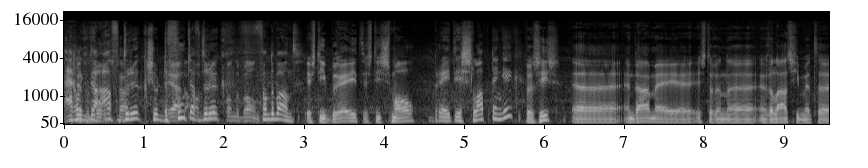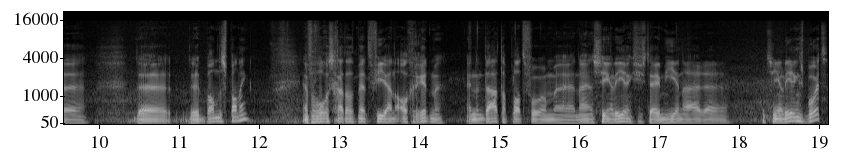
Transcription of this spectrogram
Eigenlijk de afdruk, soort de ja, voetafdruk de van, de band. van de band. Is die breed, is die smal? Breed is slap, denk ik. Precies. en daarmee is er een, een relatie met de, de bandenspanning. En vervolgens gaat dat met via een algoritme en een dataplatform naar een signaleringssysteem hier naar het signaleringsbord.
